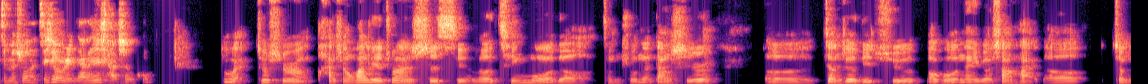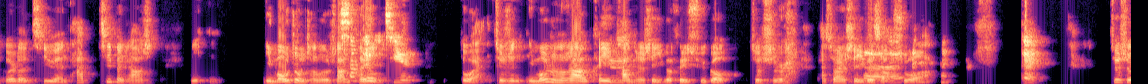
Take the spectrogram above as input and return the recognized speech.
怎么说呢？这就是人家的日常生活。对，就是《海上花列传》是写了清末的，怎么说呢？当时，呃，江浙地区，包括那个上海的整个的妓院，它基本上是你你你某种程度上可以，对，就是你某种程度上可以看成是一个非虚构，就是 它虽然是一个小说啊，对，就是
